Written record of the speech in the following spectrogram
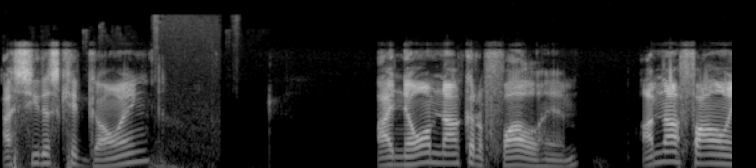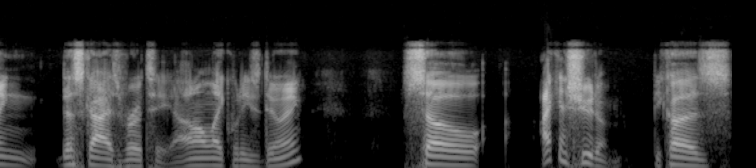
I see this kid going. I know I'm not going to follow him. I'm not following this guy's rotate. I don't like what he's doing. So I can shoot him because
